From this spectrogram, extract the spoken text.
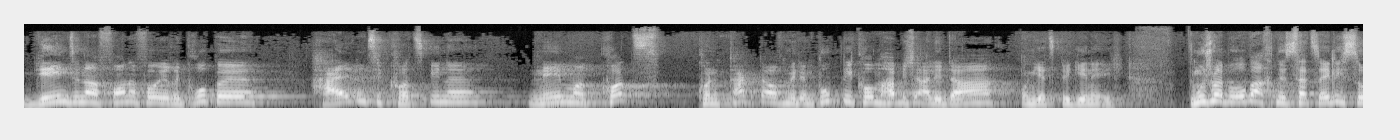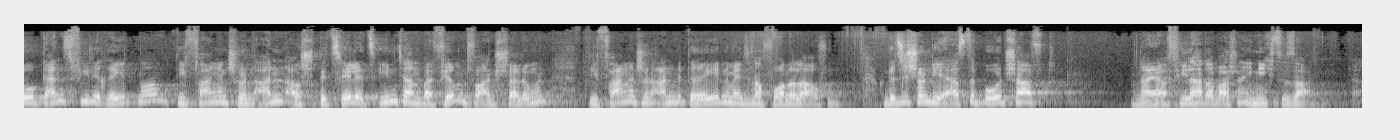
gehen Sie nach vorne vor Ihre Gruppe, halten Sie kurz inne, nehmen wir kurz Kontakt auf mit dem Publikum, habe ich alle da und jetzt beginne ich. Du musst mal beobachten, es ist tatsächlich so, ganz viele Redner, die fangen schon an, auch speziell jetzt intern bei Firmenveranstaltungen, die fangen schon an mit Reden, wenn sie nach vorne laufen. Und das ist schon die erste Botschaft, naja, viel hat er wahrscheinlich nicht zu sagen. Ja.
